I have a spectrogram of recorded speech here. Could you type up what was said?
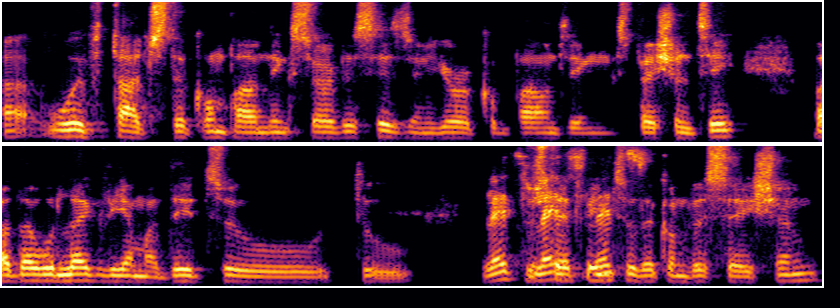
uh, we've touched the compounding services and your compounding specialty, but I would like Diamandi to to, let's, to let's, step let's, into the conversation.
